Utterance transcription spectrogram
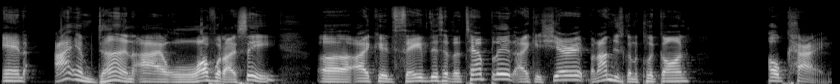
And I am done. I love what I see. Uh, I could save this as a template. I could share it, but I'm just going to click on OK.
